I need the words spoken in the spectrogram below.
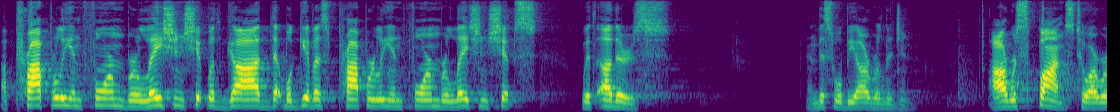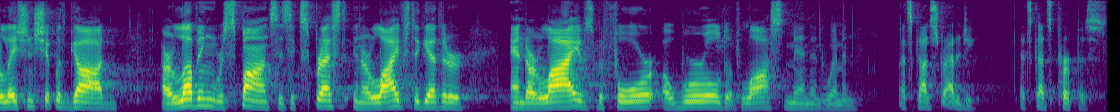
a properly informed relationship with God that will give us properly informed relationships with others. And this will be our religion. Our response to our relationship with God, our loving response, is expressed in our lives together and our lives before a world of lost men and women. That's God's strategy. That's God's purpose.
